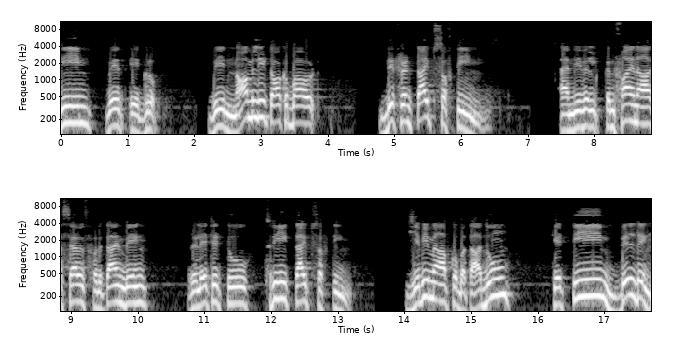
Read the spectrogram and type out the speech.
team with a group we normally talk about different types of teams and we will confine ourselves for the time being related to three types of team یہ بھی میں آپ کو بتا دوں कि team building,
